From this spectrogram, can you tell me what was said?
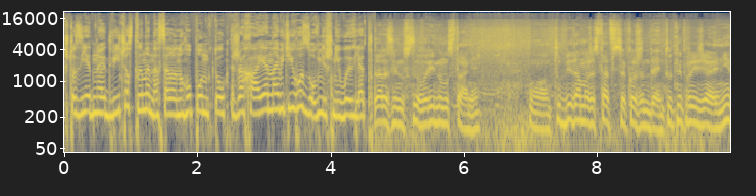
що з'єднує дві частини населеного пункту. Жахає навіть його зовнішній вигляд. Зараз він в аварійному стані. О, тут біда може статися кожен день. Тут не проїжджає ні,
